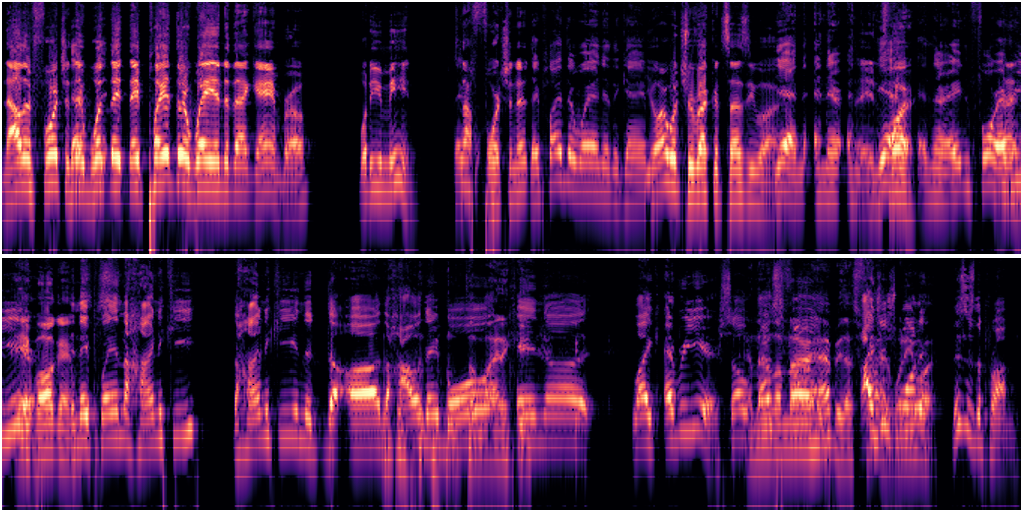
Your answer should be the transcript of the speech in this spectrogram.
now they're fortunate. They, They're- what they they played their way into that game, bro. What do you mean? It's They not fortunate. They played their way into the game. you are what your record says you are. yeah, and, and they're and, Eight and yeah, four. and they're eight and four every year. eight ball games. and they play in the Heineke, the Heineke, and the the uh the Holiday Bowl, Heineke. and uh like every year. So And their that's alumni are happy. That's fine. I just What do you wanna- want? This is the problem.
